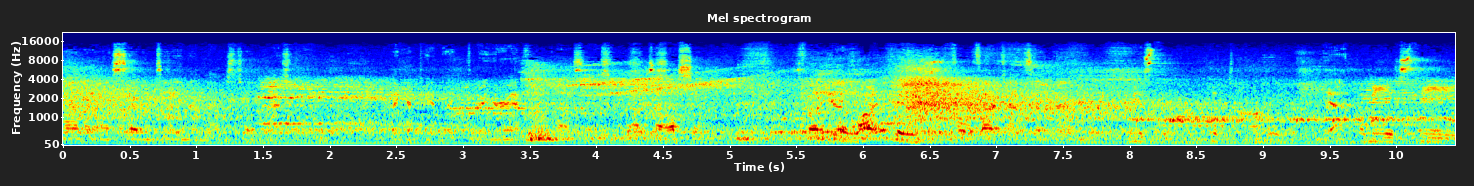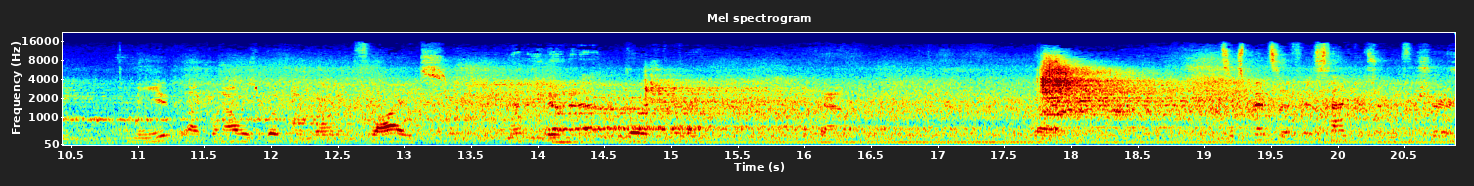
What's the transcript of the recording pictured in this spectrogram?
mine when I was 17, and I was still in high school. I think I paid like three grand for my license. That's awesome. So I get A lot of four or five times that now. It's the, the time. Yeah. I mean, it's the. I mean, you, like when I was booking morning flights. Remember you doing it? Yeah. But, It's expensive. It's time consuming for sure.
